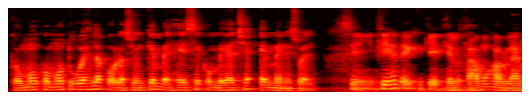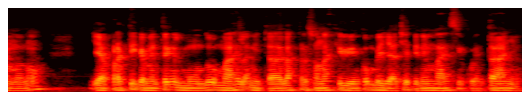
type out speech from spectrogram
¿Cómo, ¿Cómo tú ves la población que envejece con VIH en Venezuela? Sí, fíjate que, que, lo estábamos hablando, ¿no? Ya prácticamente en el mundo más de la mitad de las personas que viven con VIH tienen más de 50 años.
